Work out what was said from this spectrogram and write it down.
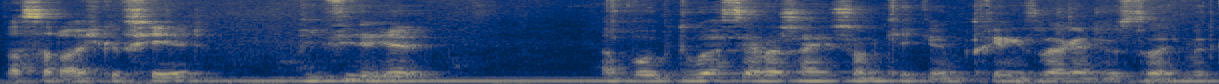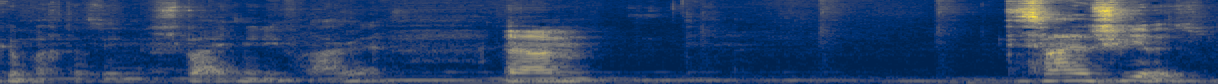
Was hat euch gefehlt? Wie viel, obwohl du hast ja wahrscheinlich schon einen Kick im Trainingslager in Österreich mitgemacht, deswegen spare ich mir die Frage. Ähm, das war schwierig.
